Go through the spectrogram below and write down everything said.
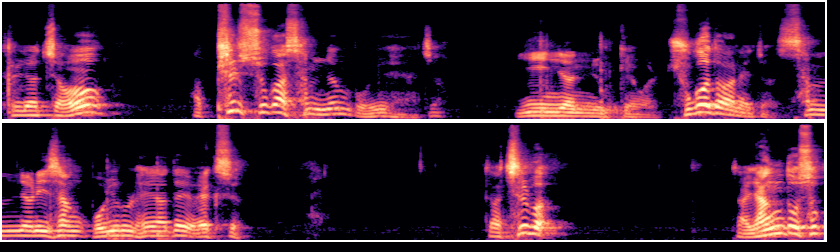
틀렸죠? 아, 필수가 3년 보유해야죠. 2년 6개월. 죽어도 안 해줘. 3년 이상 보유를 해야 돼요. X. 자, 7번. 자, 양도소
